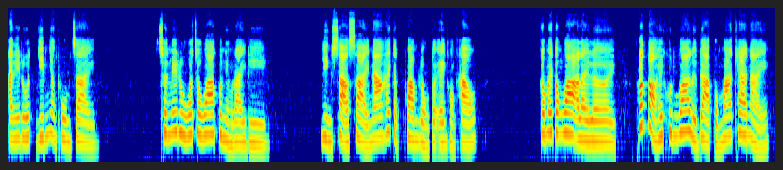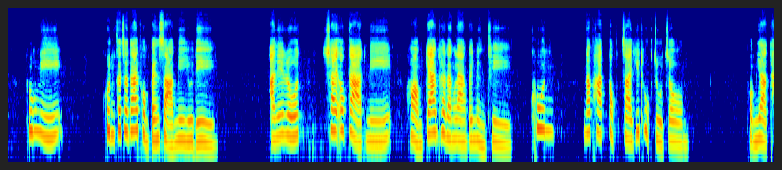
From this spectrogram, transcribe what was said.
อานิรุธยิ้มอย่างภูมิใจ ฉันไม่รู้ว่าจะว่าคุณอย่างไรดี หญิงสาวสายหน้าให้กับความหลงตัวเองของเขา ก็ไม่ต้องว่าอะไรเลย เพราะต่อให้คุณว่าหรือด่าผมมากแค่ไหน พรุ่งนี้ คุณก็จะได้ผมเป็นสามีอยู่ดี อานิรุธใช้โอกาสนี้หอมแก้มเธอแรงๆไปหนึ่งที คุณนภัสตกใจที่ถูกจู่โจม ผมอยากท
